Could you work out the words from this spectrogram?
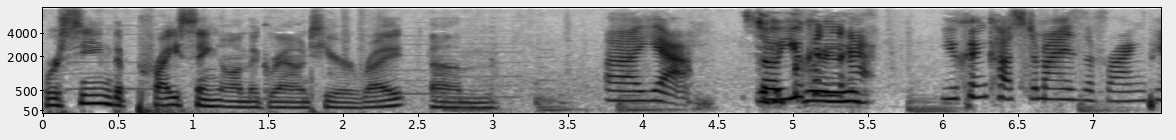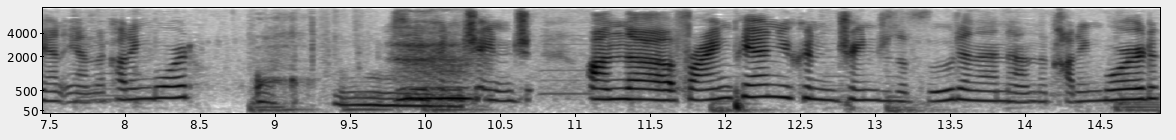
we're seeing the pricing on the ground here, right? Um, Uh, yeah. So the you can you can customize the frying pan and the cutting board. Oh, So you can change on the frying pan. You can change the food, and then on the cutting board,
